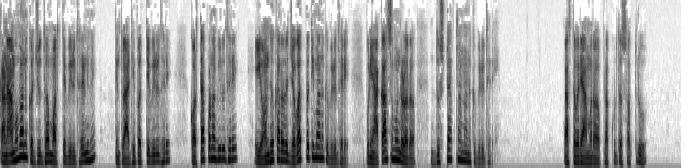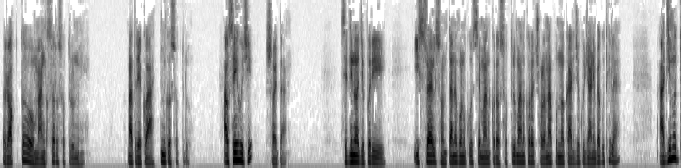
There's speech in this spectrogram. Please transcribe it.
କାରଣ ଆମ୍ଭମାନଙ୍କ ଯୁଦ୍ଧ ମର୍ତ୍ତ୍ୟ ବିରୁଦ୍ଧରେ ନୁହେଁ କିନ୍ତୁ ଆଧିପତ୍ୟ ବିରୁଦ୍ଧରେ କର୍ତ୍ତାପଣ ବିରୁଦ୍ଧରେ ଏହି ଅନ୍ଧକାରର ଜଗତପତିମାନଙ୍କ ବିରୁଦ୍ଧରେ ପୁଣି ଆକାଶମଣ୍ଡଳର ଦୁଷ୍ଟାତ୍ମାମାନଙ୍କ ବିରୁଦ୍ଧରେ। ବାସ୍ତବରେ ଆମର ପ୍ରକୃତ ଶତ୍ରୁ ରକ୍ତ ଓ ମାଂସର ଶତ୍ରୁ ନୁହେଁ ମାତ୍ର ଏକ ଆତ୍ମିକ ଶତ୍ରୁ। ଆଉ ସେ ହେଉଛି ଶୈତାନ। ସେଦିନ ଯେପରି ଇସ୍ରାଏଲ୍ ସନ୍ତାନଗଣକୁ ସେମାନଙ୍କର ଶତ୍ରୁମାନଙ୍କର ଛଳନାପୂର୍ଣ୍ଣ କାର୍ଯ୍ୟକୁ ଜାଣିବାକୁ ଥିଲା ଆଜି ମଧ୍ୟ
